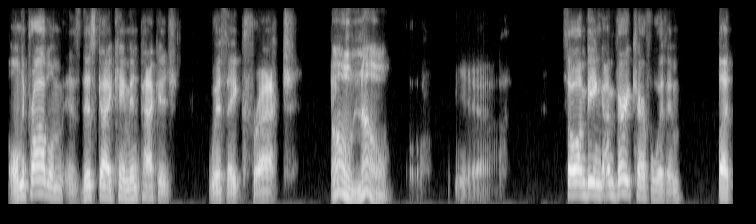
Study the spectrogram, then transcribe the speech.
Only problem is this guy came in package with a cracked. Oh, no. Yeah. So I'm being I'm very careful with him, but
